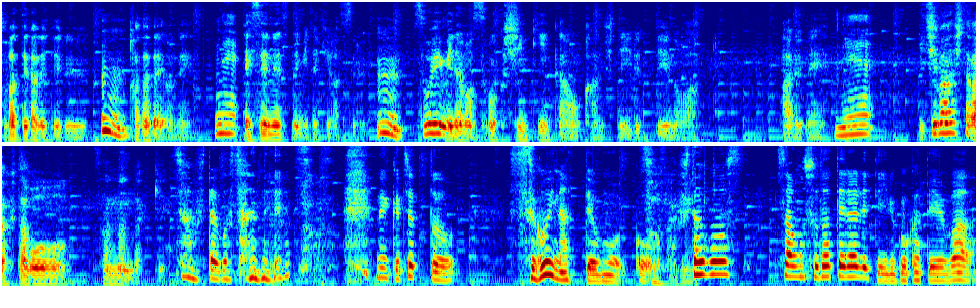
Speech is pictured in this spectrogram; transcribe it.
育てられてるうん。方だよね。ね。SNS で見た気がする。うん。そういう意味でもすごく親近感を感じているっていうのはあるね。ね。一番下が双子さんなんだっけ？そう双子さんね。そう。なんかちょっとすごいなって思う。こうね。双子さんを育てられているご家庭は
